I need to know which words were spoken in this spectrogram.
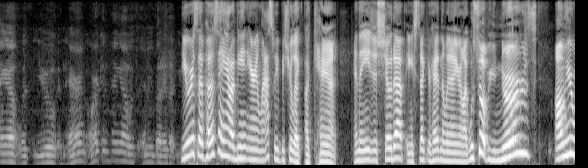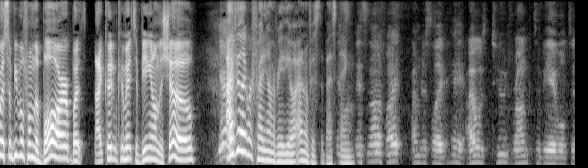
hang out with you and Aaron, or I can hang out with anybody that You were supposed to hang out with me and Aaron last week, but you're like, I can't. And then you just showed up and you stuck your head in the window and you're like, What's up, you nerds? I'm here with some people from the bar, but I couldn't commit to being on the show. Yeah. I feel like we're fighting on the radio. I don't know if it's the best It's, thing. it's not a fight. I'm just like, hey, I was too drunk to be able to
